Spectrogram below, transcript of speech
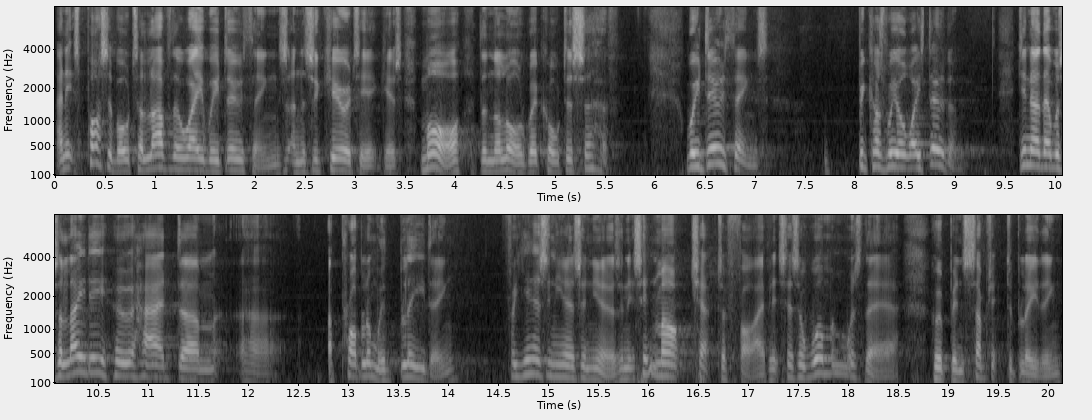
And it's possible to love the way we do things and the security it gives more than the Lord we're called to serve. We do things because we always do them. Do you know there was a lady who had um, uh, a problem with bleeding for years and years and years, and it's in Mark chapter 5. It says a woman was there who had been subject to bleeding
